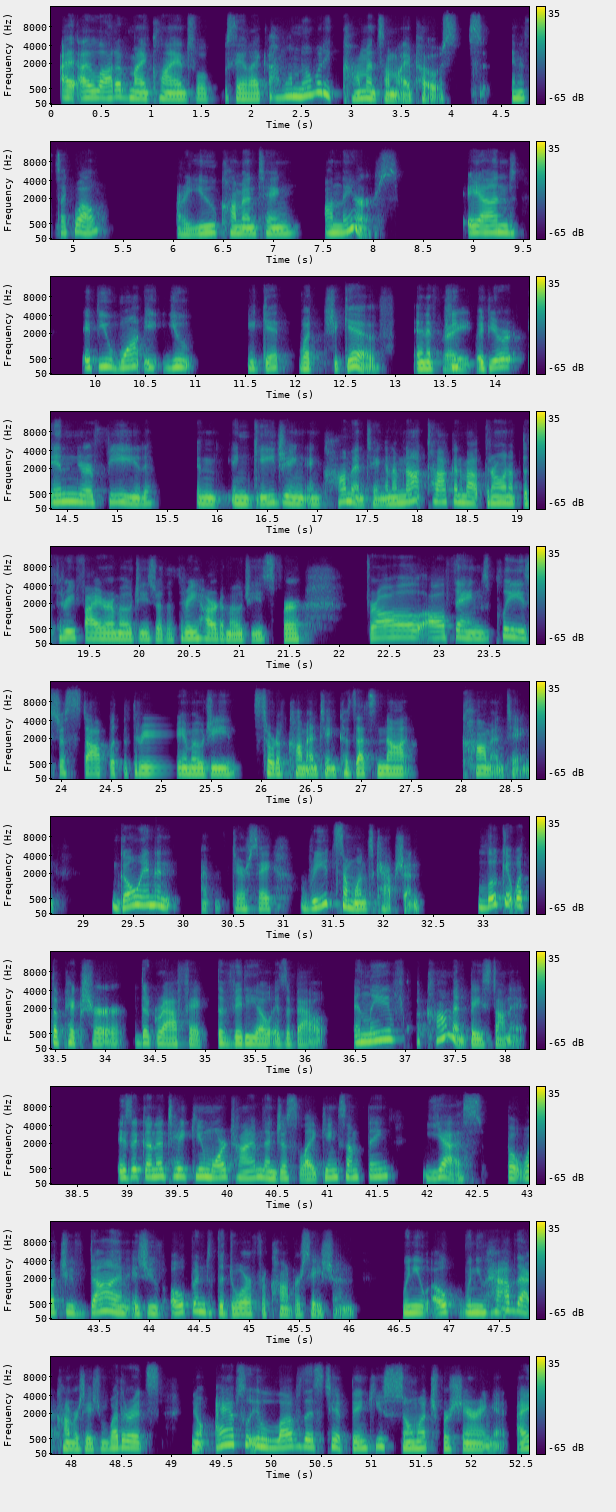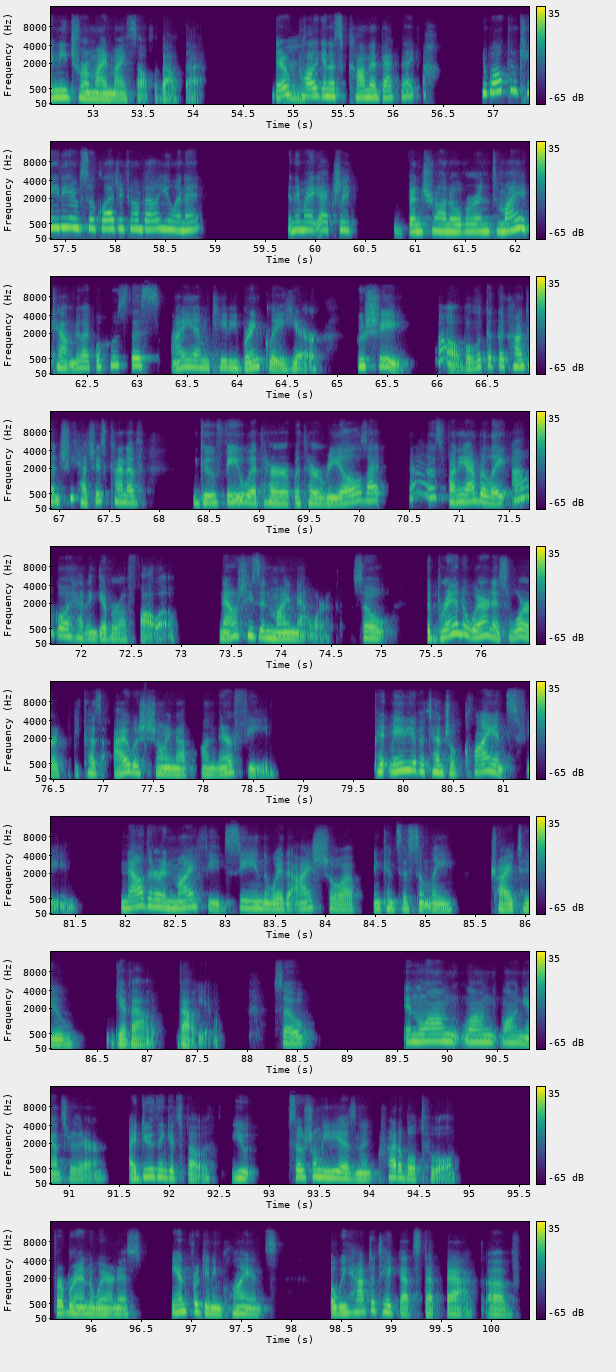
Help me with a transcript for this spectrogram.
I, a lot of my clients will say like oh well nobody comments on my posts. And it's like well are you commenting on theirs? And if you want you you get what you give. And if right. if you're in your feed and engaging and commenting. And i'm not talking about throwing up the three fire emojis or the three heart emojis for for all all things. Please just stop with the three emoji sort of commenting because that's not commenting. Go in and i dare say read someone's caption. Look at what the picture the graphic the video is about and leave a comment based on it. Is it going to take you more time than just liking something? Yes. But what you've done is you've opened the door for conversation. When you op- when you have that conversation, whether it's you know, I absolutely love this tip. Thank you so much for sharing it. I need to remind myself about that. They're mm. probably going to comment back like, oh, "You're welcome, Katie. I'm so glad you found value in it." And they might actually venture on over into my account and be like, "Well, who's this? I am Katie Brinkley here. Who's she? Oh, well, look at the content she has. She's kind of goofy with her with her reels. I oh, that's funny. I relate. I'll go ahead and give her a follow. Now she's in my network. So the brand awareness worked because I was showing up on their feed, maybe a potential client's feed. Now they're in my feed, seeing the way that I show up and consistently try to give out value. So, in long, long, long answer there, I do think it's both. You social media is an incredible tool for brand awareness and for getting clients, but we have to take that step back of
